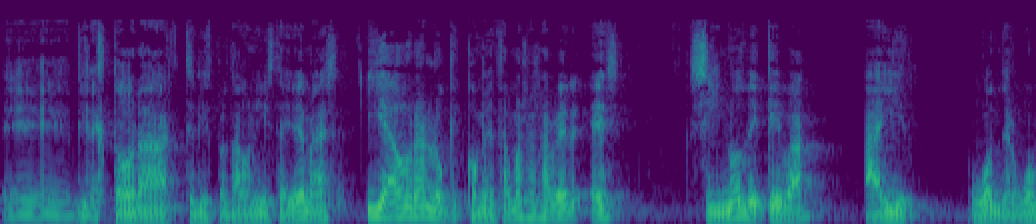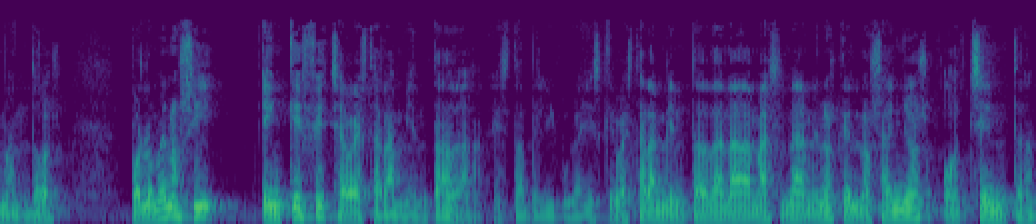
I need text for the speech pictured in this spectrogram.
eh, directora, actriz, protagonista y demás. Y ahora lo que comenzamos a saber es si no de qué va a ir Wonder Woman 2, por lo menos sí ¿En qué fecha va a estar ambientada esta película? Y es que va a estar ambientada nada más y nada menos que en los años 80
